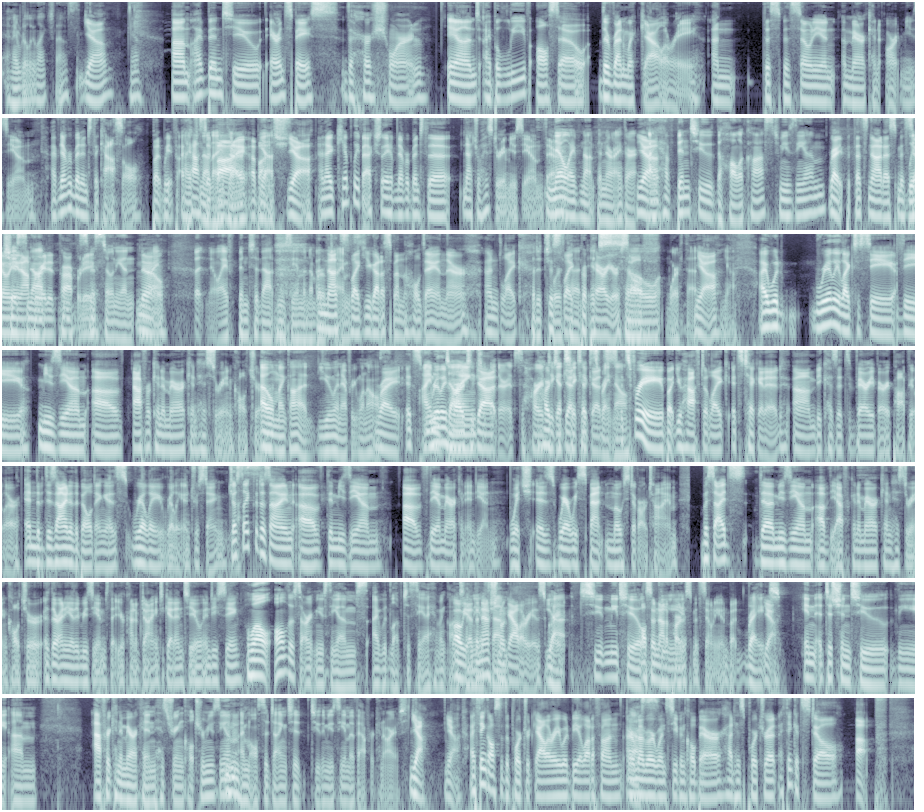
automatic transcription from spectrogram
and I really liked those. Yeah. Yeah. Um, I've been to Air and Space, the Hirshhorn, and I believe also the Renwick Gallery and the Smithsonian American Art Museum. I've never been into the castle, but we've I I've passed it by either. a bunch. Yes. Yeah. And I can't believe I actually have never been to the Natural History Museum there. No, I've not been there either. Yeah. I have been to the Holocaust Museum, Right, but that's not a which Smithsonian is operated not property. Smithsonian. No. right. But no, I've been to that museum a number and of that's times. like you got to spend the whole day in there and like but it's just like it. prepare It's yourself. So worth it. yeah. Yeah. I would really like to see the Museum of African American History and Culture. Oh my God, you and everyone else. right. It's I'm really hard to get. there. It's hard, to, get tickets, right now. It's free, but you have to like it's ticketed um, because it's very very popular. And the design of the building is really really interesting. Just like the design of the Museum of the American Indian, which is where we spent most of our time. Besides the Museum of the African American History and Culture, is there any other museums that you're kind of dying to get into in DC? Well, all those art museums I would love to see. I haven't gone Oh to yeah, the National. Gallery is great. Yeah, to me too. Also not a part of Smithsonian, but Right. Yeah. In addition to the um, African American History and Culture Museum, Mhm. I'm also dying to do the Museum of African Art. Yeah, yeah. I think also the portrait gallery would be a lot of fun. I Yes. remember when Stephen Colbert had his portrait. I think it's still up.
